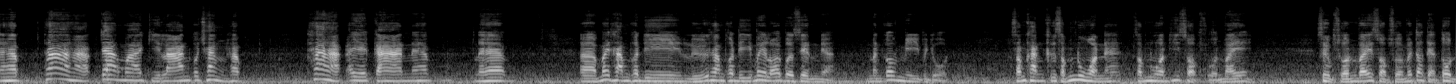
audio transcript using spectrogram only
นะครับ ถ้าหากจ้างมากี่ล้านก็ช่างครับ ถ้าหากอายการนะครับนะครับไม่ทำคดีหรือทำคดีไม่ร้อยเปอร์เซ็นต์เนี่ย มันก็มีประโยชน์ สำคัญคือสำนวนนะสำนวนที่สอบสวนไว้ สืบสวนไว้สอบสวนไว้ตั้งแต่ต้น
